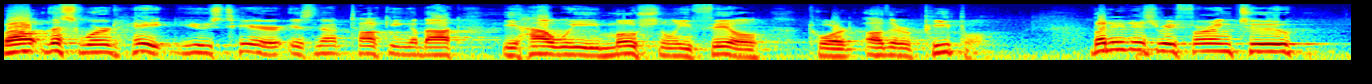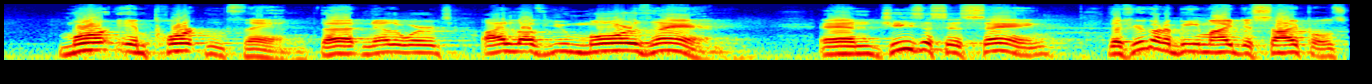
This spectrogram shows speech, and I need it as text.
Well, this word hate used here is not talking about how we emotionally feel toward other people, but it is referring to more important than. That, in other words, I love you more than. And Jesus is saying that if you're going to be my disciples,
